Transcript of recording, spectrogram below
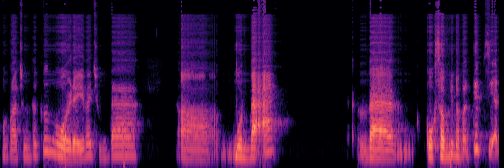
Hoặc là chúng ta cứ ngồi đấy và chúng ta, uh, buồn bã và cuộc sống thì nó vẫn tiếp diễn,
